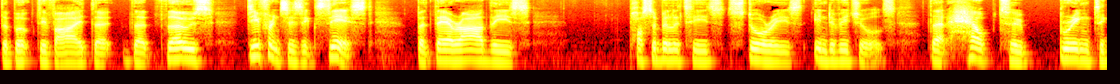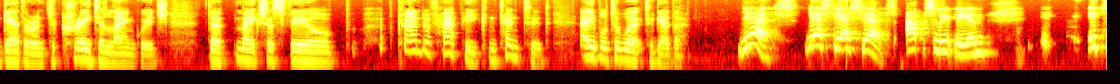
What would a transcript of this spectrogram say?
the book divide that that those differences exist but there are these possibilities stories individuals that help to bring together and to create a language that makes us feel kind of happy contented able to work together yes yes yes yes absolutely and it's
